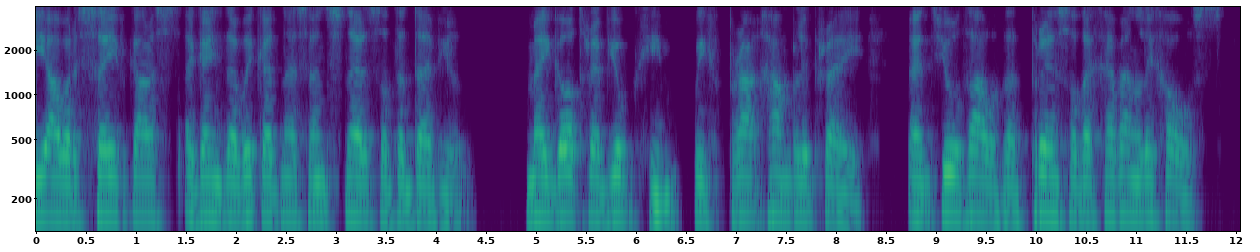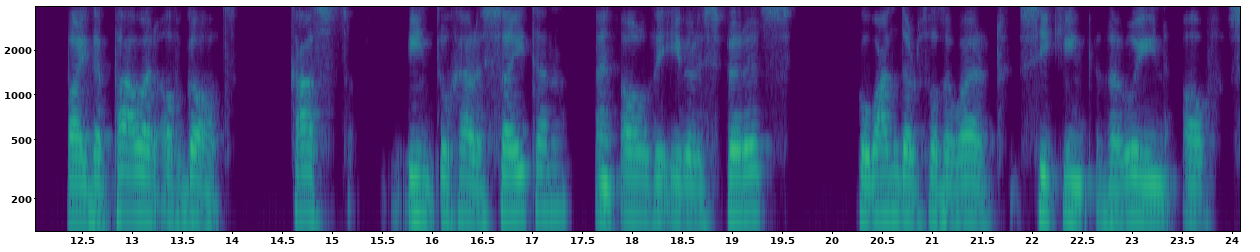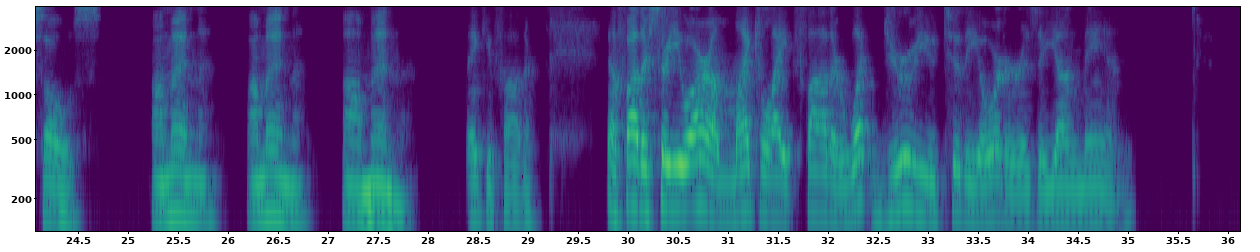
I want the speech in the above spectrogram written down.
Be our safeguards against the wickedness and snares of the devil May God rebuke him, we humbly pray. And you, thou, the Prince of the heavenly host, by the power of God, cast into hell Satan and all the evil spirits who wander through the world seeking the ruin of souls. Amen, amen, amen. Thank you, Father. Now, Father, so you are a Michaelite father. What drew you to the order as a young man?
